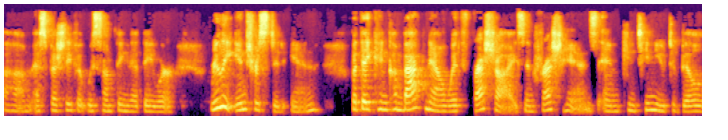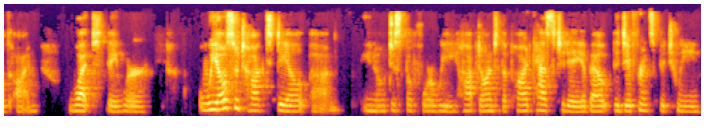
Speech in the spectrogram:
um, especially if it was something that they were really interested in. But they can come back now with fresh eyes and fresh hands and continue to build on what they were. We also talked, Dale, um, you know, just before we hopped onto the podcast today about the difference between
